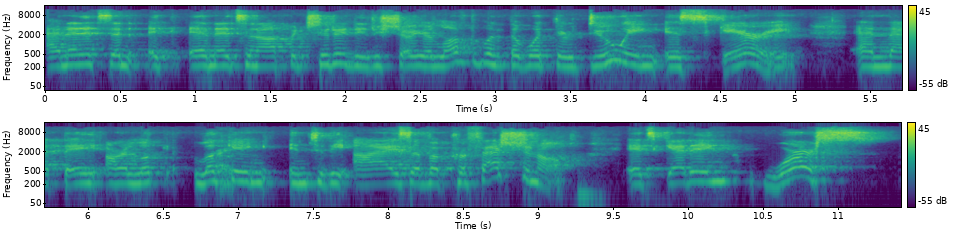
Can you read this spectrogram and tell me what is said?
And it's an and it's an opportunity to show your loved one that what they're doing is scary and that they are look, looking right. into the eyes of a professional. It's getting worse.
